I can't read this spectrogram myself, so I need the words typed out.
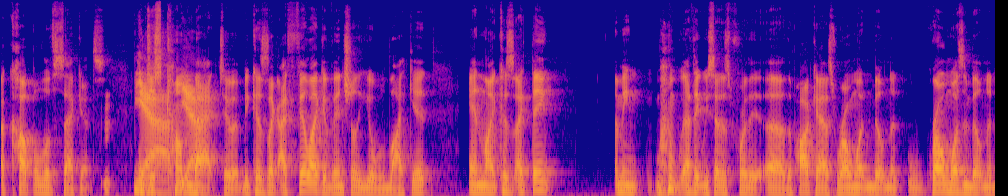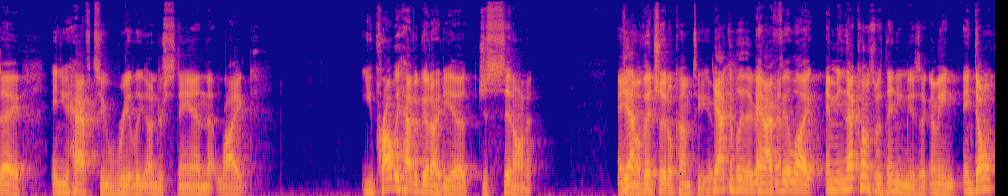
a couple of seconds and just come yeah. back to it because like I feel like eventually you'll like it and like because I think I mean I think we said this before the uh, the podcast Rome wasn't built in a, Rome wasn't built in a day and you have to really understand that like you probably have a good idea just sit on it and Yeah. you know eventually it'll come to you Yeah, I completely agree. and I Yeah. feel like, I mean, that comes with any music. I mean, and don't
